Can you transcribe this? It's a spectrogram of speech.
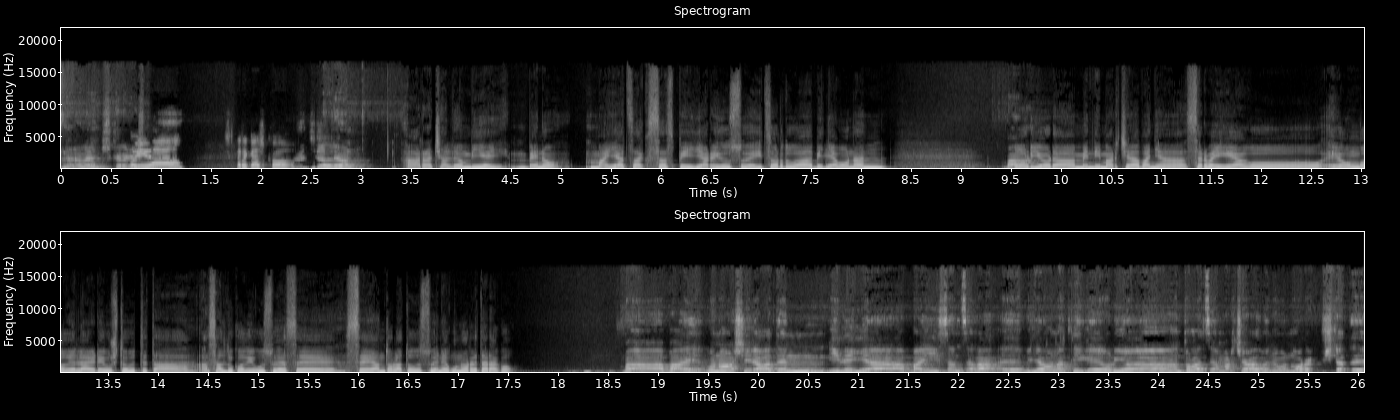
Gale, eskerrik asko. da, eskerrik asko. Atxaldeon. Arratxaldeon biei, beno, maiatzak zazpi jarri duzue itzordua, bilabonan, Ba, hori ora mendi martxa, baina zerbait gehiago egongo dela ere uste dut, eta azalduko diguzue ze, ze antolatu duzuen egun horretarako. ba, bai, bueno, hasiera baten ideia bai izan zala, e, bilagonatik e, hori antolatzea martxa bat, baina bueno, horrek pixkate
